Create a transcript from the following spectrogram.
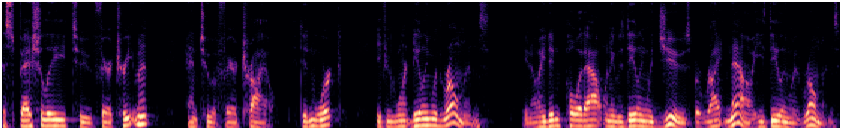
especially to fair treatment and to a fair trial. It didn't work if you weren't dealing with Romans. You know, he didn't pull it out when he was dealing with Jews, but right now he's dealing with Romans.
